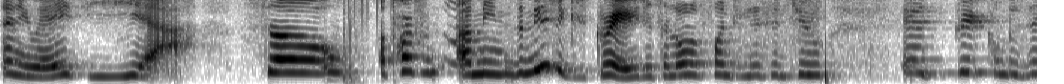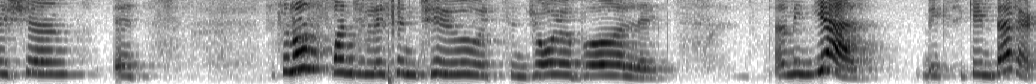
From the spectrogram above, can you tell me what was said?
Anyways, yeah. So apart from, I mean, the music's great. It's a lot of fun to listen to. It's great composition. It's it's a lot of fun to listen to. It's enjoyable. It's, I mean, yeah, it makes the game better.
